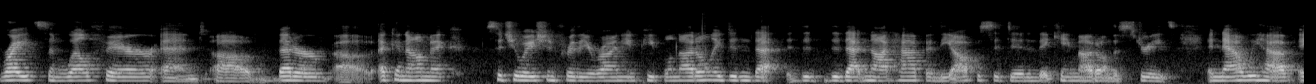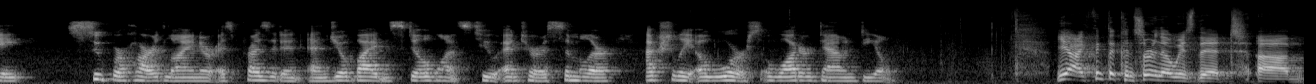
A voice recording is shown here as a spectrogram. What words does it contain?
rights and welfare and uh, better uh, economic situation for the Iranian people. Not only didn't that did, did that not happen, the opposite did, and they came out on the streets. And now we have a super hardliner as president, and Joe Biden still wants to enter a similar, actually a worse, a watered down deal. Yeah, I think the concern, though, is that uh,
